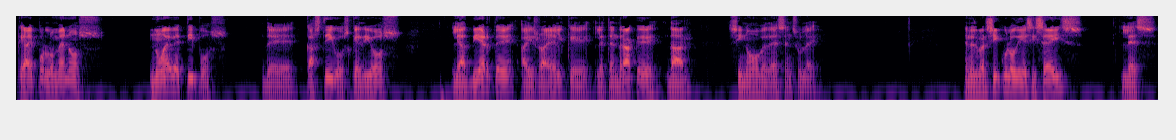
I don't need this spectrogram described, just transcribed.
que hay por lo menos nueve tipos de castigos que Dios le advierte a Israel que le tendrá que dar si no obedecen su ley. En el versículo 16 les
